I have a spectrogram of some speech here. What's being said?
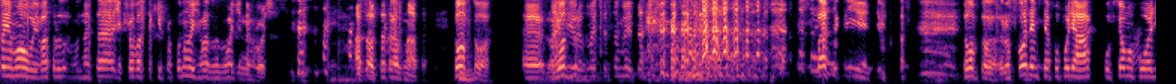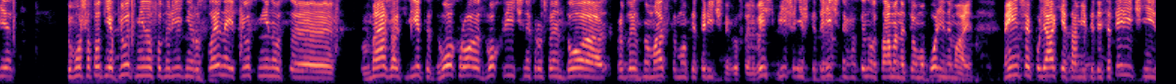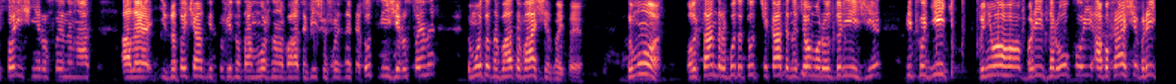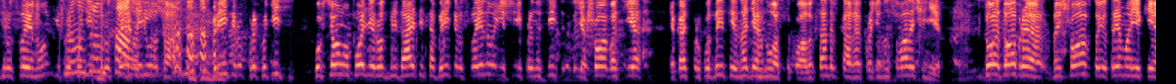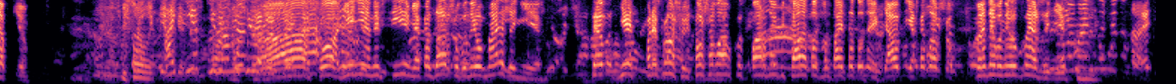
Своєю мовою вас роз- на це, якщо вас такі пропонують, вас розводять на гроші. А це, це треба знати. Тобто, е, Знаєте, розб... розводьте самі, так. ваших клієнтів. Тобто, розходимося по полях, по всьому полі, тому що тут є плюс-мінус однорідні рослини і плюс-мінус е, в межах від двох, двохрічних рослин до приблизно максимум п'ятирічних рослин. Більше ніж п'ятирічних рослин, от саме на цьому полі немає. На інших полях є там і 50-річні, і 100-річні рослини в нас, але і за той час, відповідно, там можна набагато більше щось знайти. Тут свіжі рослини, тому тут набагато важче знайти. Тому Олександр буде тут чекати на цьому роздоріжжі. Підходіть до нього, беріть за руку, або краще беріть рослину і приходіть з рослиною. Так. Беріть, приходіть по всьому полі, розбрідайтеся, беріть рослину і, і приносіть, якщо у вас є якась пропозиція на діагностику. Олександр скаже, продіагностували чи ні. Хто добре знайшов, той отримає кепки. А кепки нам ще А, що? Ні, ні, не всім. Я казав, що вони обмежені. Це ні, перепрошую, то, що вам Куспарно обіцяла, то звертайте до них. Я, я казав, що в мене вони обмежені. Я маю бути назад.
